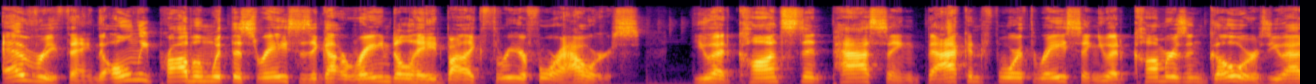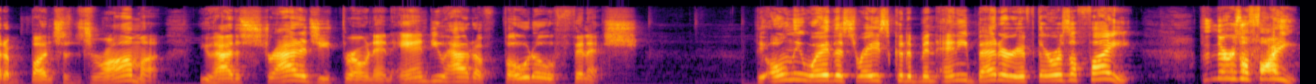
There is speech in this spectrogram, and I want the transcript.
everything. The only problem with this race is it got rain delayed by like three or four hours. You had constant passing, back and forth racing. You had comers and goers. You had a bunch of drama. You had a strategy thrown in, and you had a photo finish. The only way this race could have been any better if there was a fight. Then there's a fight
